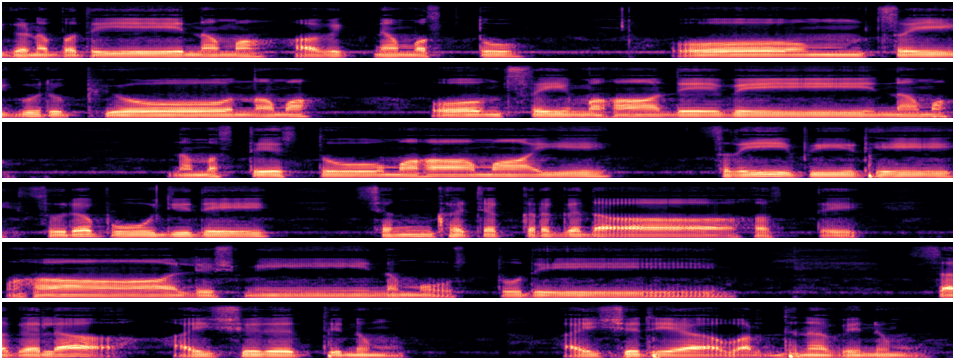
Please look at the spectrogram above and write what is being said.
ഗണപതയേ നമ. അവിഘ്നമസ്തു. ഓം ശ്രീ ഗുരുഭ്യോ നമ. ഓം ശ്രീ മഹാദേവേ നമ. നമസ്തേസ്തു മഹാമായേ. ശ്രീപീഠേ സുരപൂജിതേ. ശംഖചക്രഗദാഹസ്തേ. മഹാലക്ഷ്മി നമോസ്തുതേ സകല ഐശ്വര്യത്തിനും ഐശ്വര്യവർദ്ധനവിനും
